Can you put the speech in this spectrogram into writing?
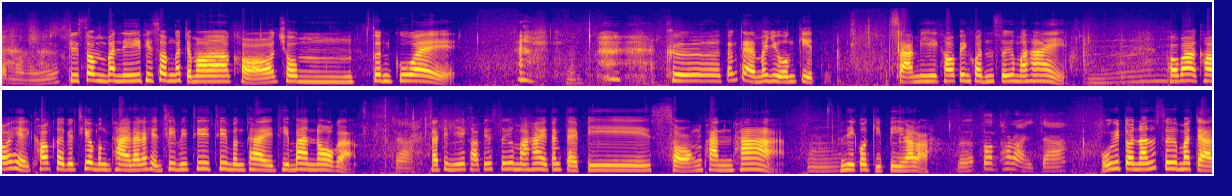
สมัย พี่ส้มวันนี้พี่ส้มก็จะมาขอชมต้นกล้วย คือตั้งแต่มาอยู่อังกฤษ สามีเขาเป็นคนซื้อมาให้ อืมเพราะว่าเขาเห็นเขาเคยไปเที่ยวเมืองไทยแล้วก็เห็นที่ที่ที่เมืองไทยที่บ้านนอกอะ่ะ จ้ะแล้วทีนี้เขาไปซื้อมาให้ตั้งแต่ปี2005อืมนี่ก็กี่ปีแล้วล่ะเหลือต้นเท่าไหร่จ๊ะอุ้ยตอนนั้นซื้อมาจาก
